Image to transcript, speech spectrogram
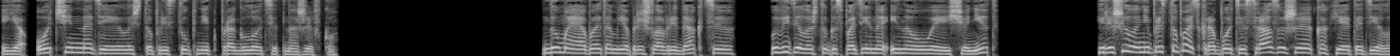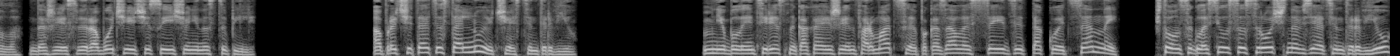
Я очень надеялась, что преступник проглотит наживку. Думая об этом, я пришла в редакцию, увидела, что господина Иноуэ еще нет, и решила не приступать к работе сразу же, как я это делала, даже если рабочие часы еще не наступили, а прочитать остальную часть интервью. Мне было интересно, какая же информация показалась Сейдзи такой ценной, что он согласился срочно взять интервью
